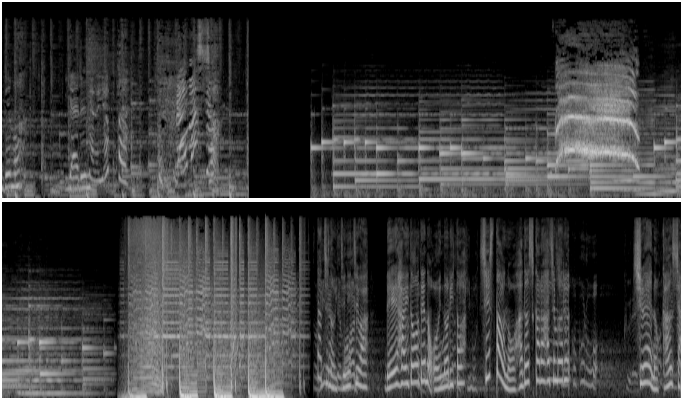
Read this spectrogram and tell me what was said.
もでもやるならやっぱ生っしょ。一日は礼拝堂でのお祈りとシスターのお話から始まる。主への感謝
